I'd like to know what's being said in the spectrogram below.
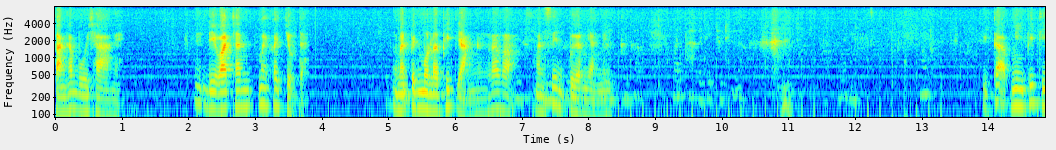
สังฆบูชาไงดีวัดฉันไม่ค่อยจุดอะ มันเป็นมลพิษอย่างหนึ่งแล้วก็มันสิ้นเปลืองอย่างหนึ่ง มันพากันที่จุดที่เรา ถ้ามีพิธี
